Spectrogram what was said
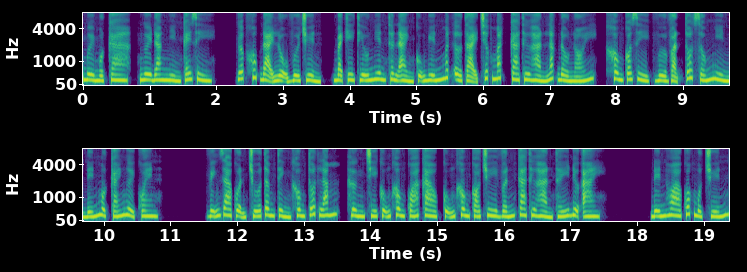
11 ca, người đang nhìn cái gì? Gấp khúc đại lộ vừa chuyển, bạch y thiếu niên thân ảnh cũng biến mất ở tại trước mắt ca thư hàn lắc đầu nói, không có gì, vừa vặn tốt giống nhìn đến một cái người quen. Vĩnh gia quận chúa tâm tình không tốt lắm, hưng trí cũng không quá cao, cũng không có truy vấn ca thư hàn thấy được ai. Đến Hoa Quốc một chuyến,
